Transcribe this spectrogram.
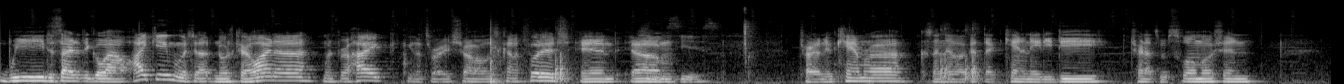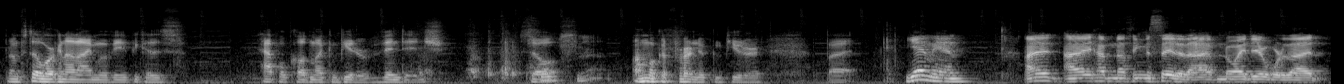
we decided to go out hiking. We went to North Carolina, went for a hike. You know, that's where I shot all this kind of footage. And um, yes, yes. tried a new camera because I know I got that Canon 80D. Tried out some slow motion, but I'm still working on iMovie because Apple called my computer vintage. So I'm looking for a new computer. But yeah, man. I I have nothing to say to that. I have no idea where that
